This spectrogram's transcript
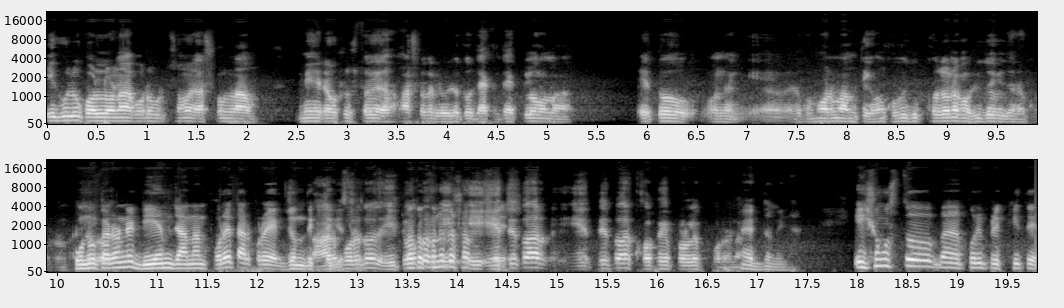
এগুলো করল না পরবর্তী সময় যা শুনলাম মেয়েটা অসুস্থ হয়ে হাসপাতালে হইল কেউ দেখ দেখল না। এ তো মানে এরকম মর্মান্তিক এবং খুবই দুঃখজনক হৃদয় বিদারক ঘটনা। কোনো কারণে ডিএম জানান পরে তারপরে একজন দেখতে তারপরে তো এইটাও তো এতে তো আর এতে তো আর ক্ষতে প্রলেপ করে না। একদমই না। এই সমস্ত পরিপ্রেক্ষিতে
